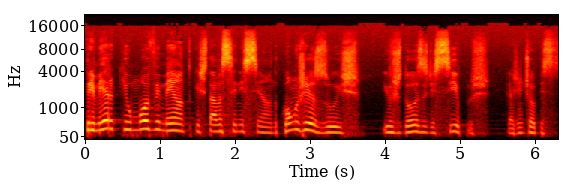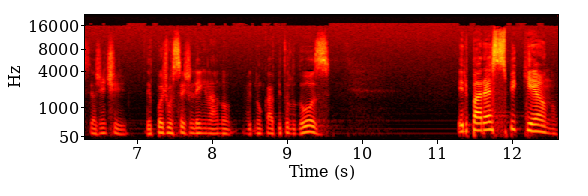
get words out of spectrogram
Primeiro, que o movimento que estava se iniciando com Jesus e os doze discípulos, que a gente, a gente depois vocês leem lá no, no capítulo 12, ele parece pequeno,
